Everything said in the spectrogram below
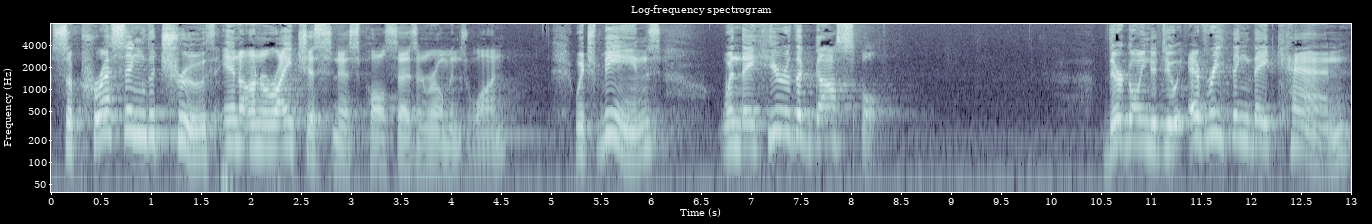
suppressing the truth in unrighteousness, Paul says in Romans 1, which means when they hear the gospel, they're going to do everything they can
